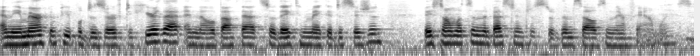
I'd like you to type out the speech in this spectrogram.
And the American people deserve to hear that and know about that so they can make a decision based on what's in the best interest of themselves and their families.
